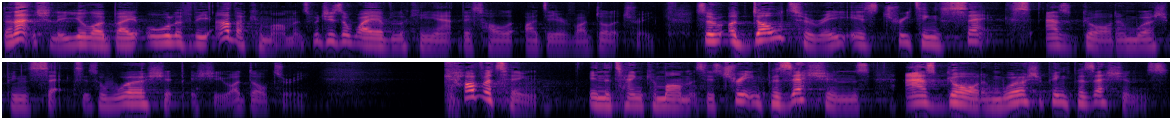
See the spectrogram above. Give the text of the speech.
then actually you'll obey all of the other commandments, which is a way of looking at this whole idea of idolatry. So adultery is treating sex as God and worshipping sex. It's a worship issue, adultery. Coveting in the Ten Commandments is treating possessions as God and worshipping possessions.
